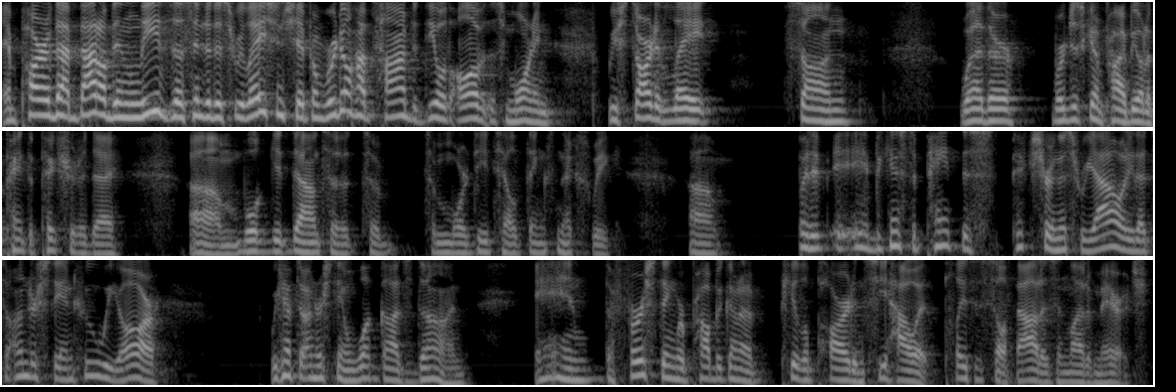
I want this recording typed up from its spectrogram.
And part of that battle then leads us into this relationship, and we don't have time to deal with all of it this morning. We started late, sun, weather. We're just going to probably be able to paint the picture today. Um, we'll get down to, to, to, more detailed things next week. Um, but it, it begins to paint this picture and this reality that to understand who we are, we have to understand what God's done. And the first thing we're probably going to peel apart and see how it plays itself out is in light of marriage.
